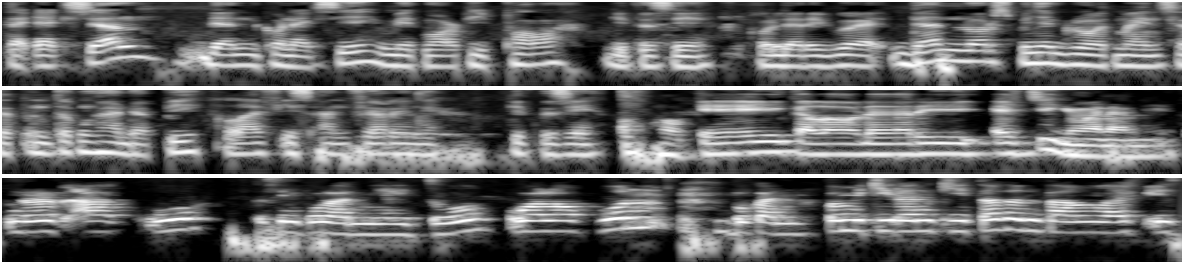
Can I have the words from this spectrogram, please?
take action dan koneksi meet more people gitu sih kalau dari gue. Dan lu harus punya growth mindset untuk menghadapi life is unfair ini gitu sih. Oke, kalau dari Eci gimana nih? Menurut aku kesimpulannya itu walaupun bukan pemikiran kita tentang life is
